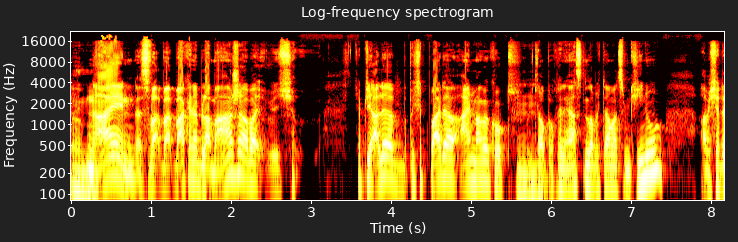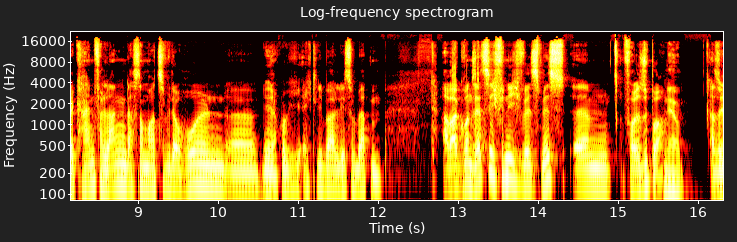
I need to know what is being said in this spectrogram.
Nein, das war, war keine Blamage, aber ich, ich habe die alle, ich habe beide einmal geguckt. Ich glaube auch den ersten, glaube ich, damals im Kino. Aber ich hatte kein Verlangen, das nochmal zu wiederholen. Äh, nee, da gucke ich echt lieber Lethal Weapon. Aber grundsätzlich finde ich Will Smith ähm, voll super. Ja. Also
